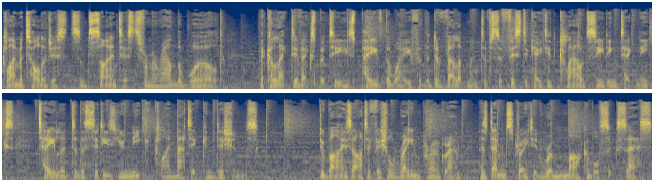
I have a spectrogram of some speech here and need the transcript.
climatologists and scientists from around the world. The collective expertise paved the way for the development of sophisticated cloud seeding techniques tailored to the city's unique climatic conditions. Dubai's artificial rain program has demonstrated remarkable success,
